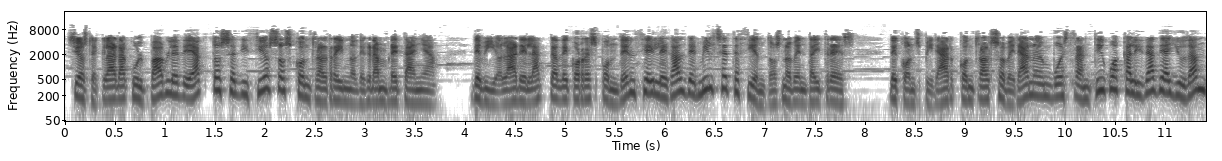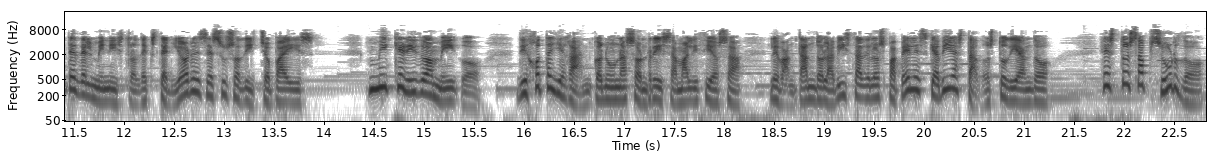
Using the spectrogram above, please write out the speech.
se os declara culpable de actos sediciosos contra el reino de Gran Bretaña, de violar el acta de correspondencia ilegal de 1793, de conspirar contra el soberano en vuestra antigua calidad de ayudante del ministro de Exteriores de susodicho país. Mi querido amigo, dijo Talleyrand con una sonrisa maliciosa, levantando la vista de los papeles que había estado estudiando. Esto es absurdo.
